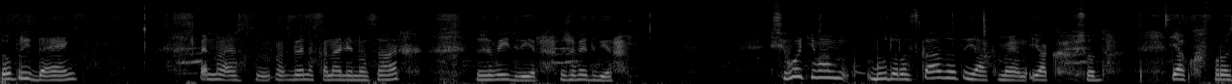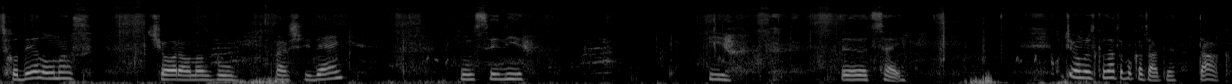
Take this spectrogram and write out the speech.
Добрий день. Ви на, каналі Назар. Живий двір. Живий двір. Сьогодні вам буду розказувати, як, ми, як, що, як происходило у нас. Вчора у нас був перший день в селі. І е, цей. Хочу вам розказати, показати. Так.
